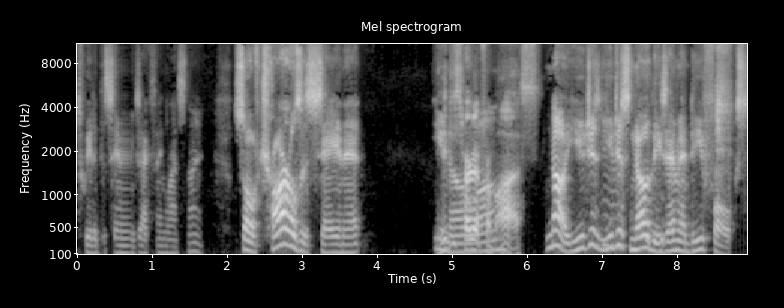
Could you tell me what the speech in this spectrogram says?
tweeted the same exact thing last night. So if Charles is saying it, you You know, just heard it from um, us. No, you just you just know these MND folks.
